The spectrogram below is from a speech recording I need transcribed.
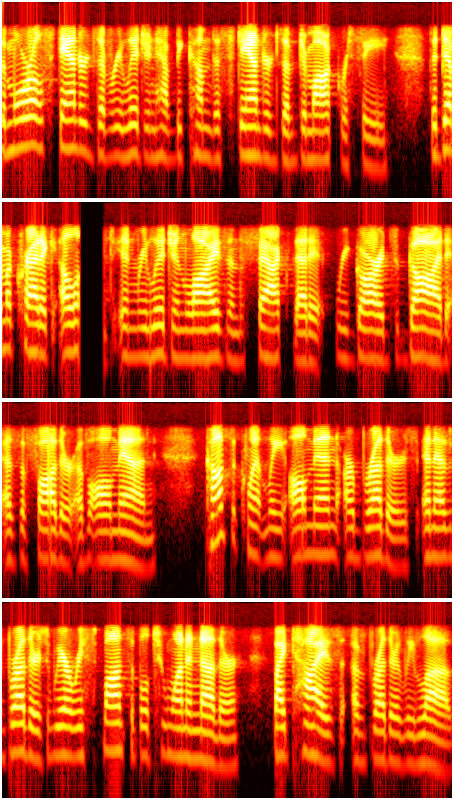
the moral standards of religion have become the standards of democracy. The democratic element in religion lies in the fact that it regards God as the Father of all men. Consequently, all men are brothers, and as brothers, we are responsible to one another by ties of brotherly love.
